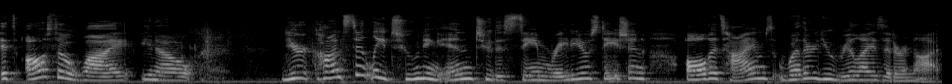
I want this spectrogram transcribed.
it's also why, you know, you're constantly tuning into the same radio station all the times, whether you realize it or not.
